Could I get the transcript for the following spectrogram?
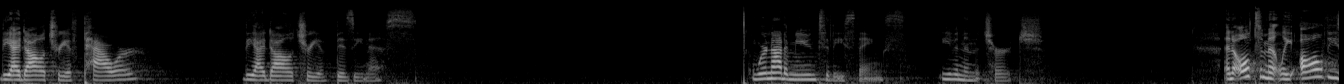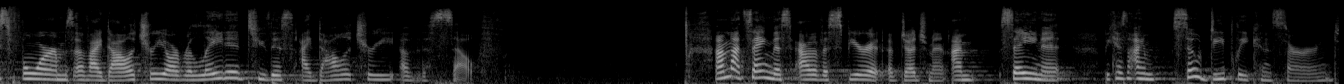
the idolatry of power, the idolatry of busyness. We're not immune to these things, even in the church. And ultimately, all these forms of idolatry are related to this idolatry of the self. I'm not saying this out of a spirit of judgment. I'm saying it because I'm so deeply concerned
